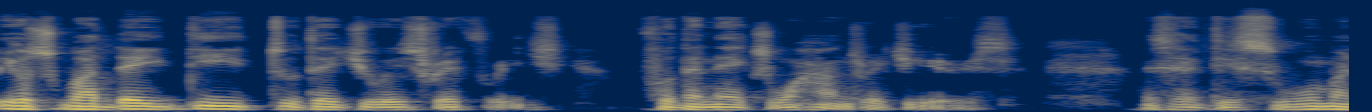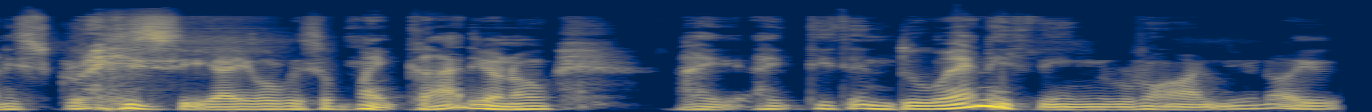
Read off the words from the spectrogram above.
because what they did to the Jewish refugees for the next 100 years. I said, this woman is crazy. I always, oh my God, you know, I, I didn't do anything wrong. You know, it,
